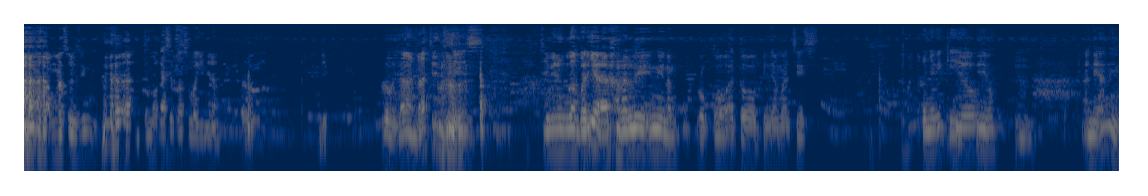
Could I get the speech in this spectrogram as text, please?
Masuk sini. Terima kasih pas begini dong Kalau- bro jangan racun itu Jess saya minum tanpa dia. Karena li- ini dong rokok atau pinjaman sis Barunya Vicky. iya. Iya. Aneh-aneh.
